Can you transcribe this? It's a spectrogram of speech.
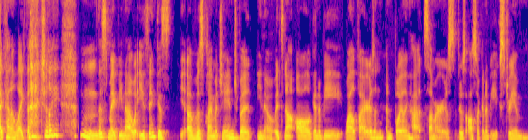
I kind of like that actually. Hmm, this might be not what you think is of as climate change, but you know, it's not all going to be wildfires and, and, boiling hot summers. There's also going to be extreme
